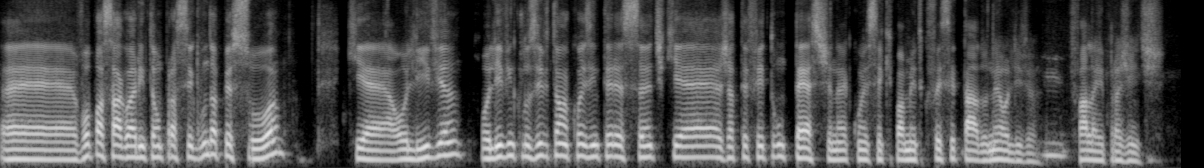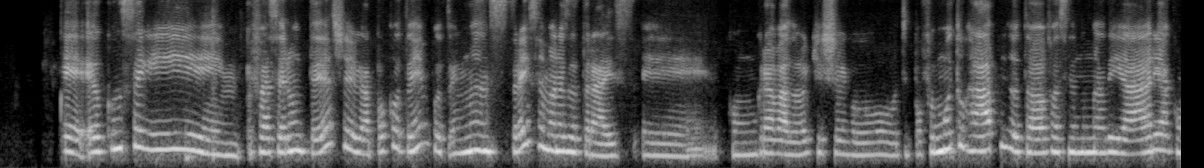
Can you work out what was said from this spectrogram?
É, vou passar agora então para a segunda pessoa, que é a Olivia. Olivia, inclusive, tem uma coisa interessante que é já ter feito um teste, né, com esse equipamento que foi citado, né, Olivia? Hum. Fala aí para gente. É, eu consegui fazer um teste há pouco tempo, tem umas três semanas atrás, é, com um gravador que chegou, tipo, foi muito rápido, eu estava fazendo uma diária com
